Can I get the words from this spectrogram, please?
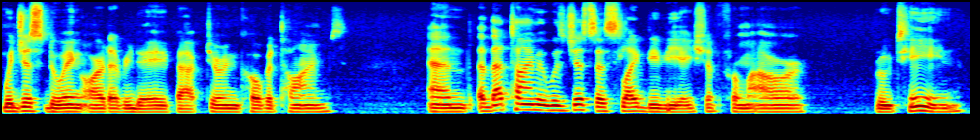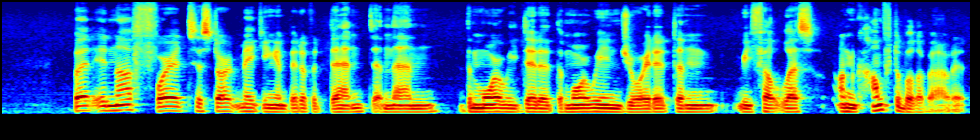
We're just doing art every day back during COVID times. And at that time, it was just a slight deviation from our routine, but enough for it to start making a bit of a dent. And then the more we did it, the more we enjoyed it, and we felt less uncomfortable about it.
